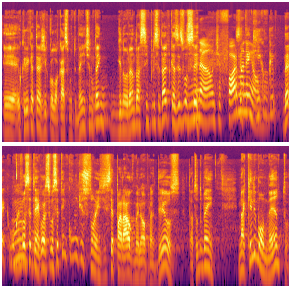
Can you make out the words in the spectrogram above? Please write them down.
Eu queria que até a Gi colocasse muito bem, a gente não está ignorando a simplicidade, porque às vezes você. Não, de forma você tem que ir nenhuma. com o que, né, com o que você tem. Agora, se você tem condições de separar algo melhor para Deus, tá tudo bem. Naquele momento,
